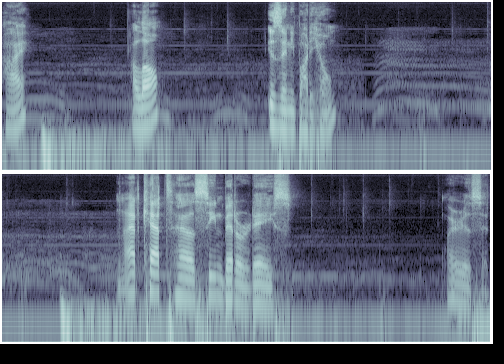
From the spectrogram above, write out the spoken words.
Hi? Hello? Is anybody home? That cat has seen better days. Where is it,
